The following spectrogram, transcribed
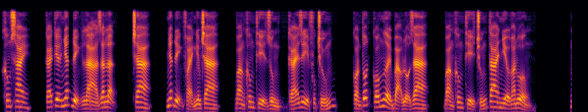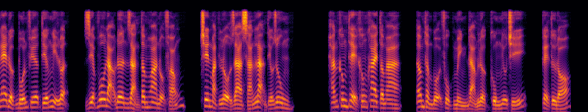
Không sai, cái kia nhất định là gian lận, cha, nhất định phải nghiêm tra, bằng không thì dùng cái gì phục chúng, còn tốt có người bạo lộ ra, bằng không thì chúng ta nhiều hoan uổng. Nghe được bốn phía tiếng nghị luận, Diệp vô đạo đơn giản tâm hoa nộ phóng, trên mặt lộ ra sán lạn tiếu dung. Hắn không thể không khai tâm A, âm thầm bội phục mình đảm lược cùng nhu trí, kể từ đó,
